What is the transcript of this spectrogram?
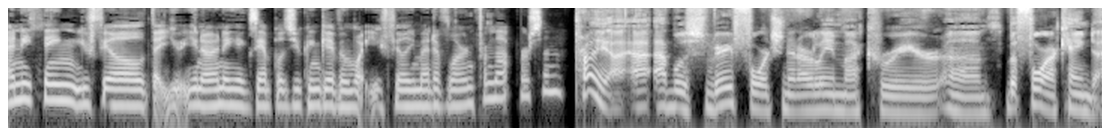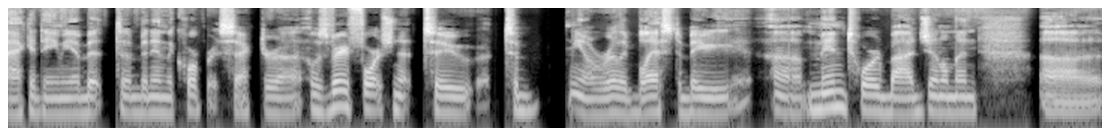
Anything you feel that you, you know, any examples you can give and what you feel you might have learned from that person? Probably, I, I was very fortunate early in my career, um, before I came to academia, but uh, in the corporate sector, uh, I was very fortunate to to you know, really blessed to be uh, mentored by a gentleman uh,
